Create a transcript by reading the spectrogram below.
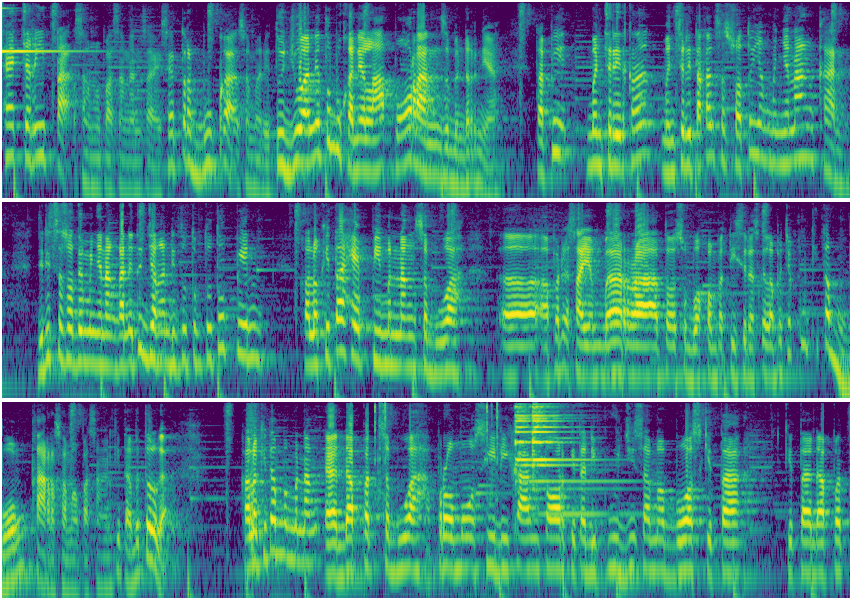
saya cerita sama pasangan saya, saya terbuka sama dia. Tujuannya tuh bukannya laporan sebenarnya, tapi menceritakan menceritakan sesuatu yang menyenangkan. Jadi sesuatu yang menyenangkan itu jangan ditutup-tutupin. Kalau kita happy menang sebuah uh, apa sayembara atau sebuah kompetisi dan segala macam, kan kita bongkar sama pasangan kita, betul nggak? Kalau kita memenang, eh, dapat sebuah promosi di kantor, kita dipuji sama bos kita, kita dapat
